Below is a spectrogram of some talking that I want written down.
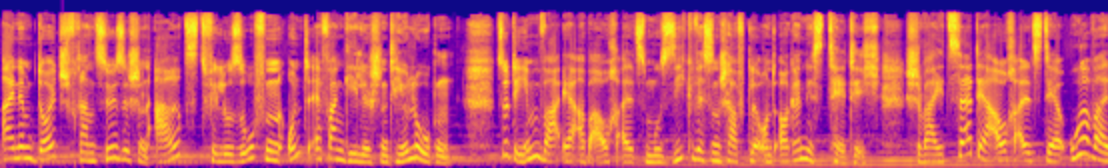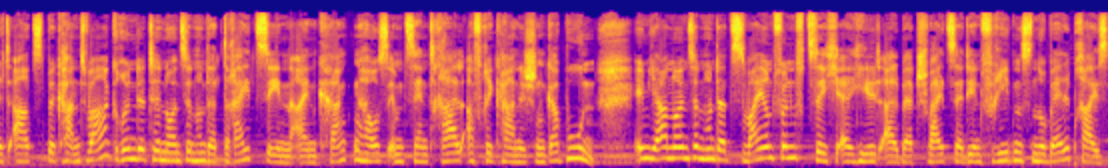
einem deutsch-französischen Arzt, Philosophen und evangelischen Theologen. Zudem war er aber auch als Musikwissenschaftler und Organist tätig. Schweitzer, der auch als der Urwaldarzt bekannt war, gründete 1913 ein Krankenhaus im zentralafrikanischen Gabun. Im Jahr 1952 erhielt Albert Schweitzer den Friedensnobelpreis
